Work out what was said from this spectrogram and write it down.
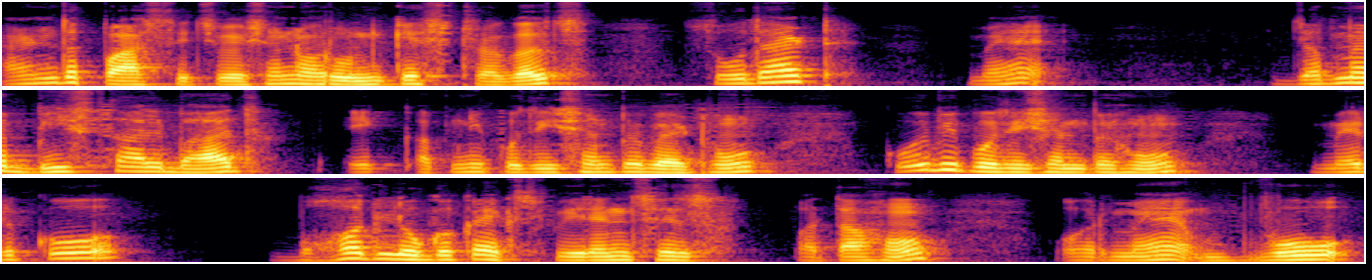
and the past situation और उनके स्ट्रगल्स सो दैट मैं, जब मैं बीस साल बाद एक अपनी पोजीशन पे बैठूँ, कोई भी पोजीशन पे हूँ, मेरे को बहुत लोगों का एक्सपीरियंसेस पता हो और मैं वो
